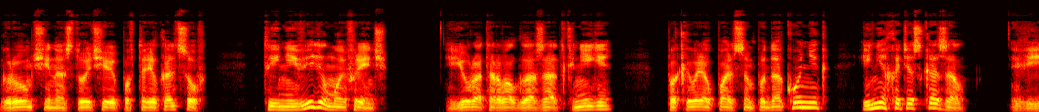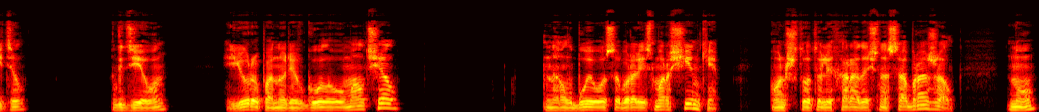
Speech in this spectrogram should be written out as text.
Громче и настойчивее повторил Кольцов. «Ты не видел мой френч?» Юра оторвал глаза от книги, поковырял пальцем подоконник и нехотя сказал. «Видел». «Где он?» Юра, понурив голову, молчал. На лбу его собрались морщинки. Он что-то лихорадочно соображал. «Ну,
